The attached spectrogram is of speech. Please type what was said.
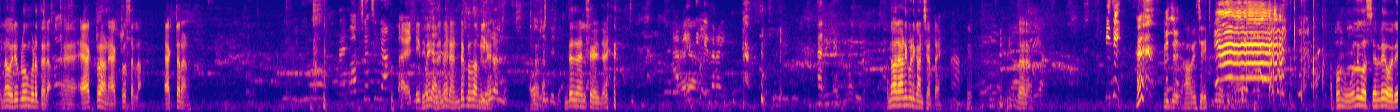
എന്നാ ഒരു ക്ലൂവും കൂടെ തരാം. ആക്ടറാണ് ആക്ട്രസ് അല്ല. ആക്ടറാണ് ഇതിന് ഇതിന് രണ്ട് ക്ലൂ തന്നില്ലേ? അല്ലല്ല അല്ല എന്റെ ചാൻസ് കഴിഞ്ഞേ. എന്നാ ഒരാളും കൂടി കാണിച്ചു തരട്ടെ? ഇതാരാ? വിജയ്. ആ വിജയ്. അപ്പോൾ മൂന്ന് ക്വസ്റ്റ്യനിൽ ഒരു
